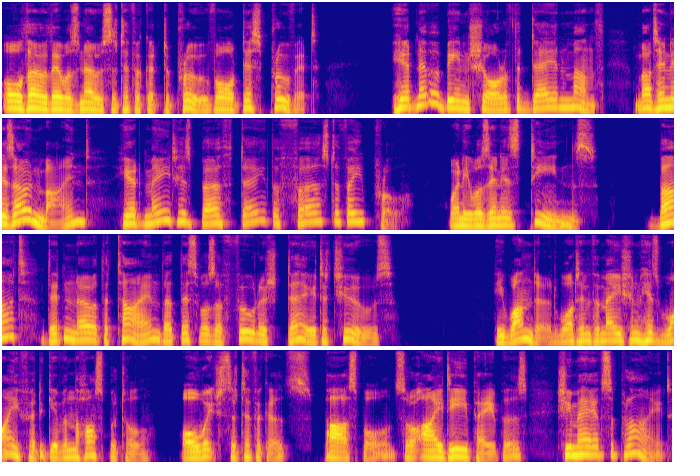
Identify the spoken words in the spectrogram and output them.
although there was no certificate to prove or disprove it. He had never been sure of the day and month, but in his own mind he had made his birthday the first of April, when he was in his teens, but didn't know at the time that this was a foolish day to choose. He wondered what information his wife had given the hospital, or which certificates, passports, or ID papers she may have supplied.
